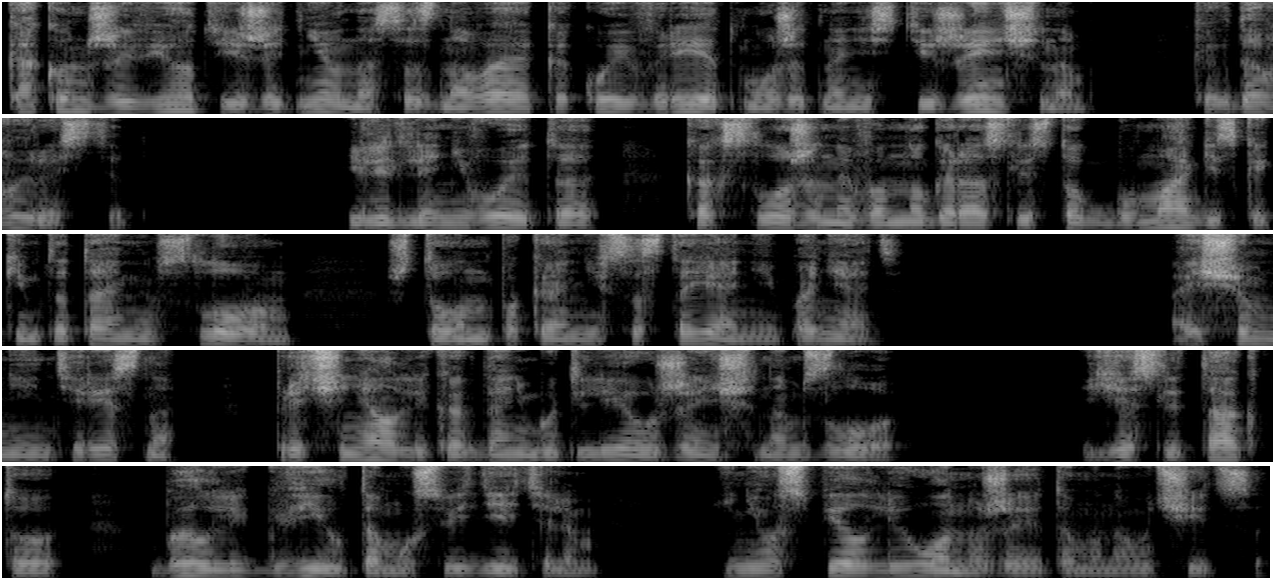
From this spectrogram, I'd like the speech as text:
как он живет, ежедневно осознавая, какой вред может нанести женщинам, когда вырастет? Или для него это как сложенный во много раз листок бумаги с каким-то тайным словом, что он пока не в состоянии понять? А еще мне интересно, причинял ли когда-нибудь Лео женщинам зло? Если так, то был ли Гвил тому свидетелем, и не успел ли он уже этому научиться?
